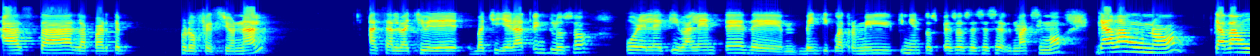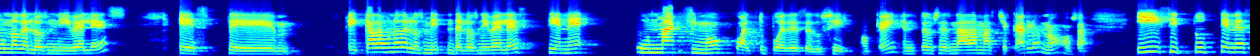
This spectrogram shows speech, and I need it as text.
hasta la parte profesional, hasta el bachillerato incluso, por el equivalente de 24.500 pesos, ese es el máximo. Cada uno, cada uno de los niveles, este, eh, cada uno de los, de los niveles tiene un máximo cual tú puedes deducir, ¿ok? Entonces, nada más checarlo, ¿no? O sea, y si tú tienes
